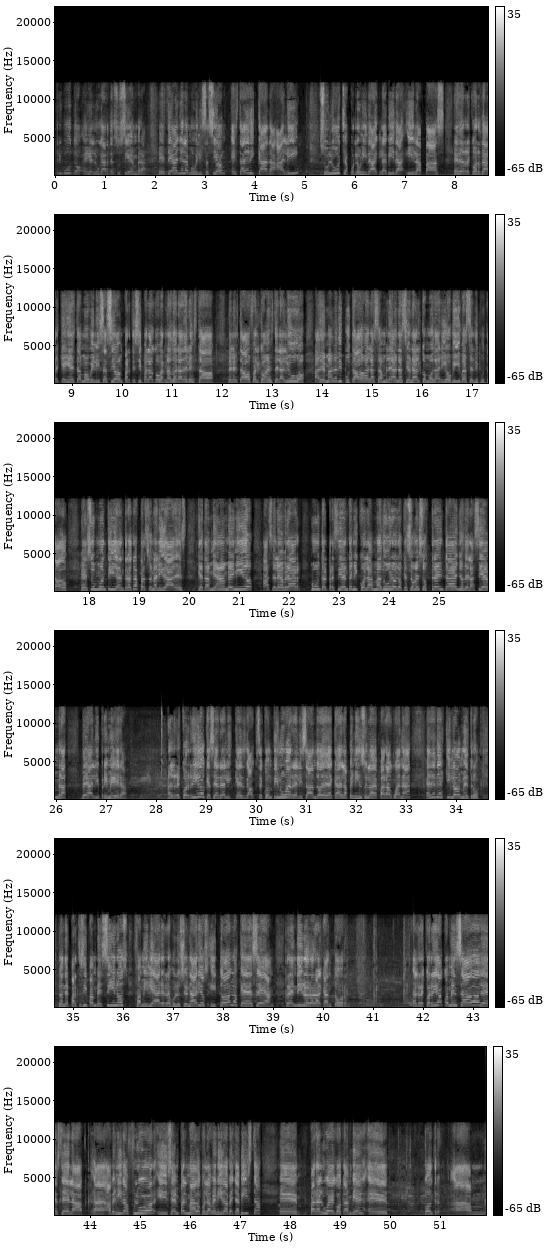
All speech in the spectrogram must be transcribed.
tributo en el lugar de su siembra. Este año la movilización está dedicada a Ali, su lucha por la unidad, la vida y la paz. Es de recordar que en esta movilización participa la gobernadora del estado, del estado Falcón la Lugo, además de diputados a la Asamblea Nacional como Darío Vivas, el diputado Jesús Montilla, entre otras personalidades que también han venido a celebrar junto al presidente Nicolás Maduro lo que son esos 30 años de la siembra de Ali Primera. El recorrido que se, que se continúa realizando desde acá de la península de Paraguaná es de 10 kilómetros, donde participan vecinos, familiares, revolucionarios y todos los que desean rendir honor al cantor. El recorrido ha comenzado desde la eh, avenida Fluor y se ha empalmado con la avenida Bellavista, eh, para luego también... Eh,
